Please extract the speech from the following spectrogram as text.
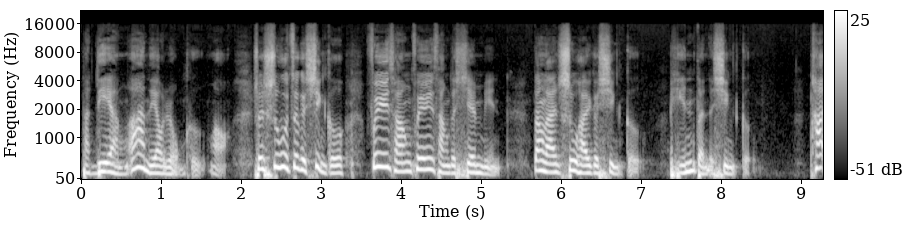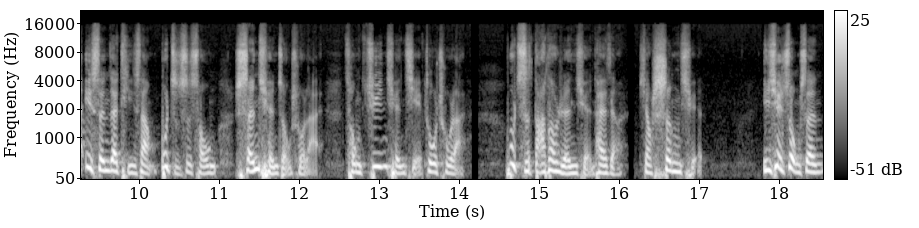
他两岸要融合啊，所以师傅这个性格非常非常的鲜明，当然师傅还有一个性格平等的性格。他一生在提倡，不只是从神权走出来，从君权解脱出来，不只达到人权，他要讲叫生权，一切众生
